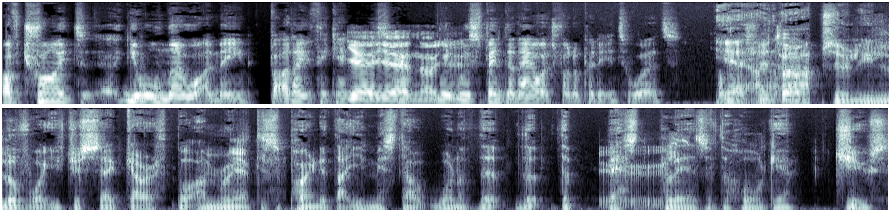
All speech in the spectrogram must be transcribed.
I've tried. You all know what I mean, but I don't think any Yeah, of us yeah, no, we, you- we'll spend an hour trying to put it into words. on Yeah, I. I absolutely love what you've just said, Gareth. But I'm really Yeah. disappointed that you missed out one of the the, the best players of the whole game, Juice,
